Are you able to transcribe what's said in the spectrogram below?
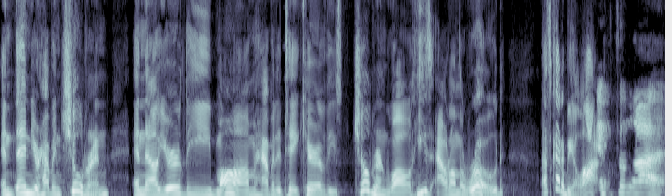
And then you're having children, and now you're the mom having to take care of these children while he's out on the road. That's got to be a lot. It's a lot.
